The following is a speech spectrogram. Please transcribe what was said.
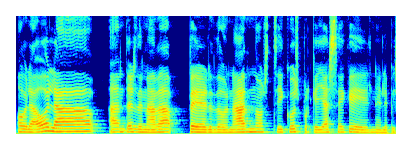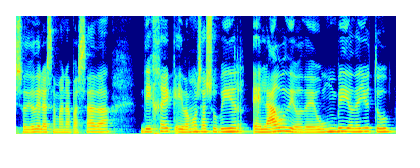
Hola, hola. Antes de nada, perdonadnos chicos porque ya sé que en el episodio de la semana pasada dije que íbamos a subir el audio de un vídeo de YouTube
